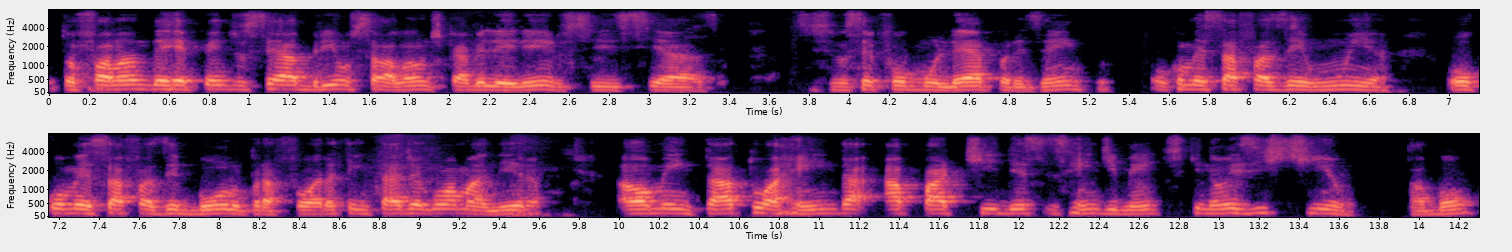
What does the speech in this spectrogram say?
Estou falando, de repente, você abrir um salão de cabeleireiro, se, se, a, se você for mulher, por exemplo, ou começar a fazer unha, ou começar a fazer bolo para fora, tentar, de alguma maneira, aumentar a tua renda a partir desses rendimentos que não existiam, tá bom?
